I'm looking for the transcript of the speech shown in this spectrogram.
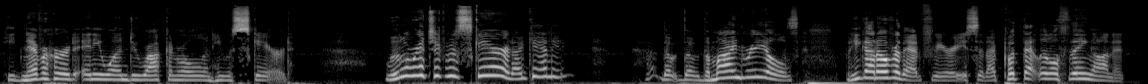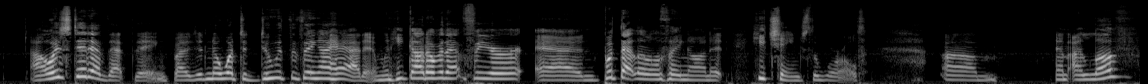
he'd never heard anyone do rock and roll, and he was scared. Little Richard was scared. I can't. The the, the mind reels, but he got over that fear. He said, "I put that little thing on it. I always did have that thing, but I didn't know what to do with the thing I had. And when he got over that fear and put that little thing on it, he changed the world." Um, and I love.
